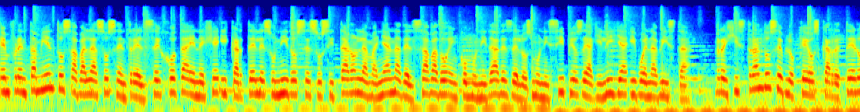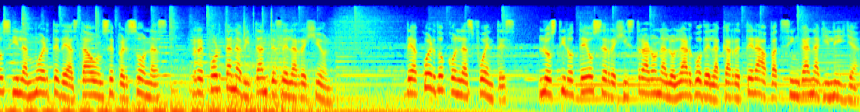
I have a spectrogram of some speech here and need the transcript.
Enfrentamientos a balazos entre el CJNG y Carteles Unidos se suscitaron la mañana del sábado en comunidades de los municipios de Aguililla y Buenavista, registrándose bloqueos carreteros y la muerte de hasta 11 personas, reportan habitantes de la región. De acuerdo con las fuentes, los tiroteos se registraron a lo largo de la carretera Apatzingán-Aguililla,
